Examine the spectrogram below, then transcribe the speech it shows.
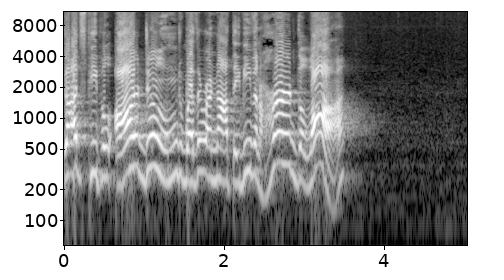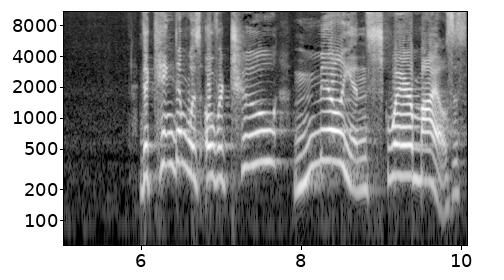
God's people are doomed, whether or not they've even heard the law. The kingdom was over 2 million square miles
